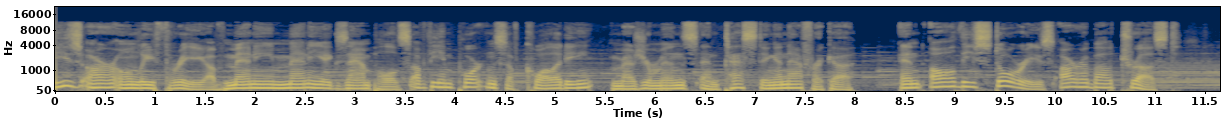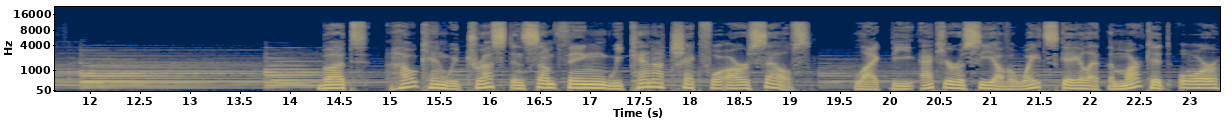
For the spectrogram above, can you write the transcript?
these are only three of many, many examples of the importance of quality, measurements, and testing in Africa. And all these stories are about trust. But how can we trust in something we cannot check for ourselves? like the accuracy of a weight scale at the market or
